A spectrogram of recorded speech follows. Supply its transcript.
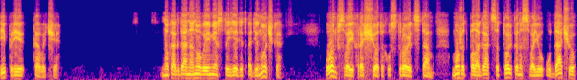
и при КВЧ. Но когда на новое место едет одиночка, он в своих расчетах устроиться там может полагаться только на свою удачу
